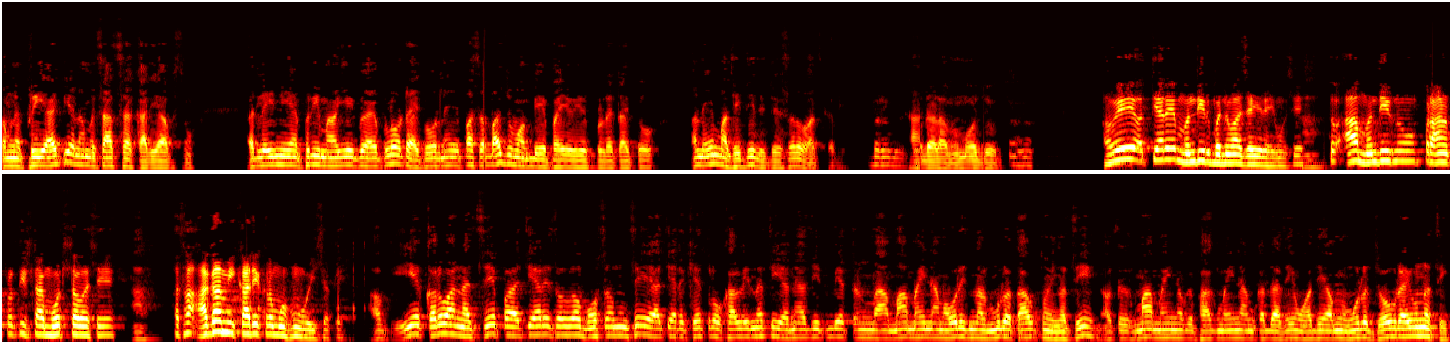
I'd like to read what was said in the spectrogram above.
તમને ફ્રી આપીએ અને અમે સાત સહકારી આપશું. એટલે એની ફ્રીમાં એ પ્લોટ આપ્યો અને એ પાછા બાજુમાં બે ભાઈઓ પ્લોટ આપ્યો અને એમાંથી ધીરે ધીરે શરૂઆત કરી. બરોબર. છે. વડાળામાં મોજૂદ હવે અત્યારે મંદિર બનવા જઈ રહ્યું છે. તો આ મંદિરનું પ્રાણ પ્રતિષ્ઠા મહોત્સવ હશે. અથવા આગામી કાર્યક્રમો શું હોઈ શકે? એ કરવાના જ છે પણ અત્યારે તો મોસમ છે અત્યારે ખેતરો ખાલી નથી અને હજી બે ત્રણ મા મહિનામાં ઓરિજિનલ મુહૂર્ત આવતું નથી. મા મહિનો કે ભાગ મહિનામાં કદાચ એવું હજી અમે મુહૂર્ત જોવરાયું નથી.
